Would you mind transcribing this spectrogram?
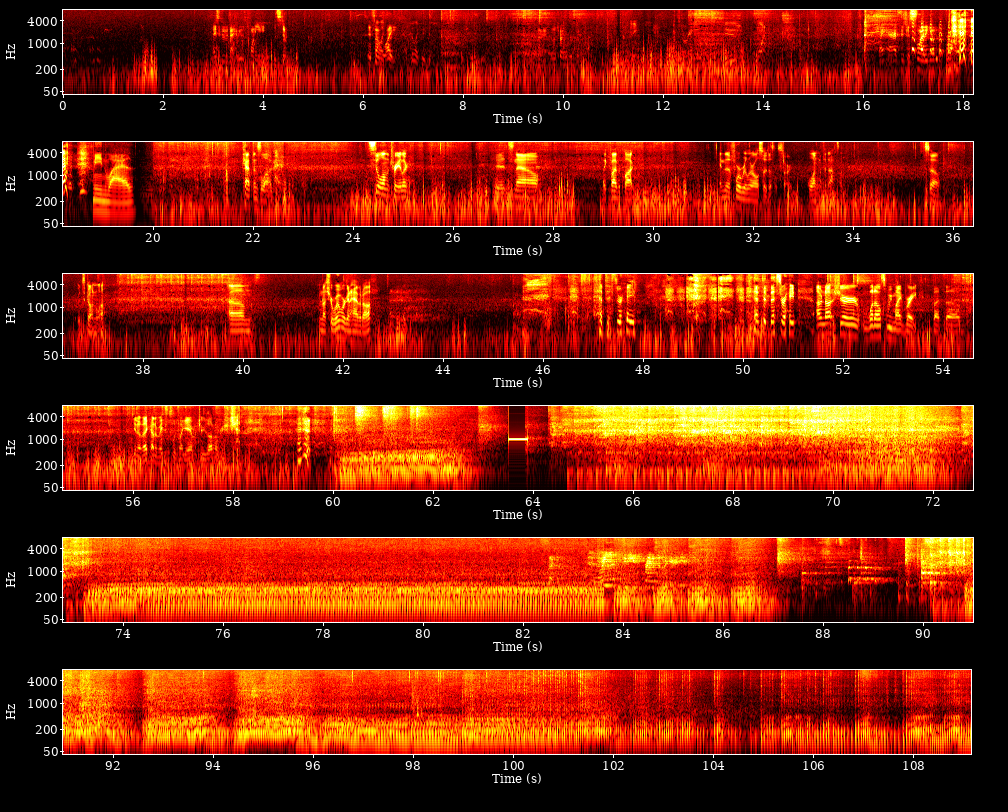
I said it back. It was 28, but still. It's not light. I feel like they Alright, you wanna try it real quick? Ready? Three, two, Still on the trailer. It's now like five o'clock. And the four wheeler also doesn't start, along with the Datsun. So it's going well. Um, I'm not sure when we're gonna have it off. At this rate, at this rate, I'm not sure what else we might break, but um, you know that kind of makes us look like amateurs. I don't know if we should. Why are you letting me get friends over here, dude?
